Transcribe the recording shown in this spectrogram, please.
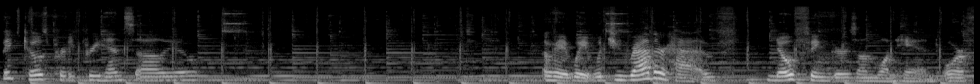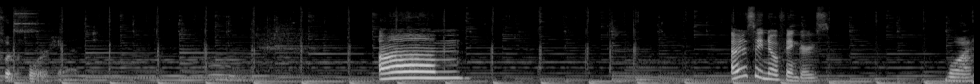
Big toe's pretty prehensile, yo. Okay, wait, would you rather have no fingers on one hand or a foot for hand? Um I'm gonna say no fingers. Why?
